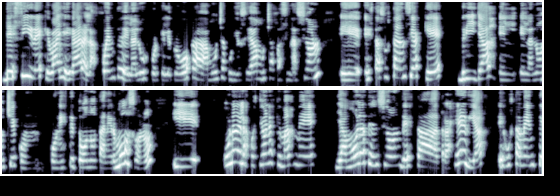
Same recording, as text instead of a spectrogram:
decide que va a llegar a la fuente de la luz porque le provoca mucha curiosidad, mucha fascinación eh, esta sustancia que brilla en, la noche con, con, este tono tan hermoso, ¿no? Y una de las cuestiones que más me llamó la atención de esta tragedia es justamente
